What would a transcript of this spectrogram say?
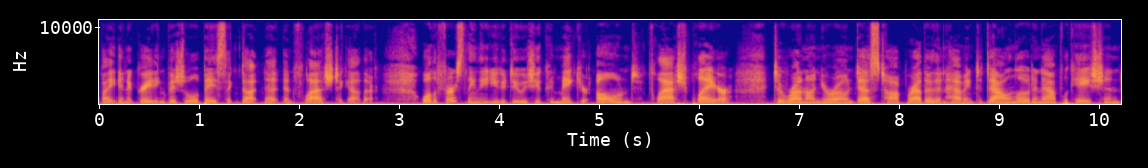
by integrating Visual Basic.NET and Flash together? Well, the first thing that you could do is you can make your own Flash player to run on your own desktop rather than having to download an application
